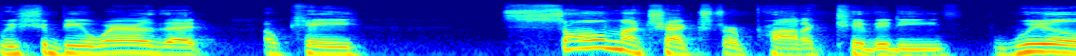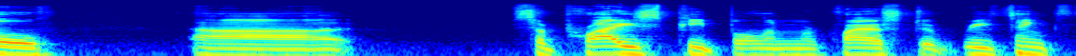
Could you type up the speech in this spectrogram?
we should be aware that okay, so much extra productivity will uh, surprise people and require us to rethink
